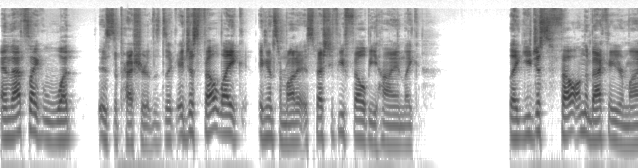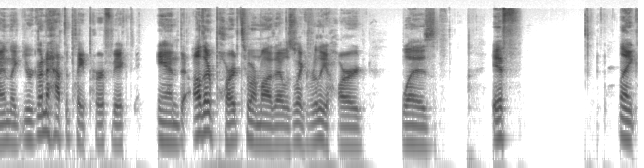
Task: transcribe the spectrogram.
and that's like what is the pressure. It's like it just felt like against Armada, especially if you fell behind, like like you just felt on the back of your mind like you're gonna have to play perfect. And the other part to Armada that was like really hard was if like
